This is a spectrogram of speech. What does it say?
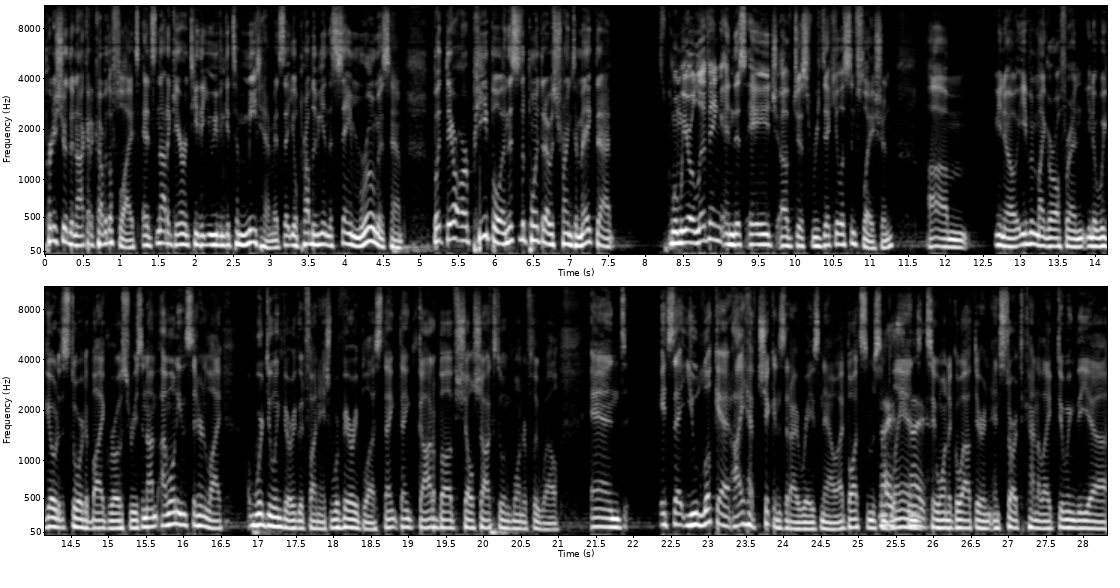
Pretty sure they're not going to cover the flights, and it's not a guarantee that you even get to meet him. It's that you'll probably be in the same room as him. But there are people, and this is the point that I was trying to make that when we are living in this age of just ridiculous inflation, um, you know, even my girlfriend, you know, we go to the store to buy groceries, and I'm, I won't even sit here and lie. We're doing very good financially. We're very blessed. Thank, thank God above. Shell Shock's doing wonderfully well, and it's that you look at. I have chickens that I raise now. I bought some some Nice, land nice. to want to go out there and, and start to kind of like doing the. Uh,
